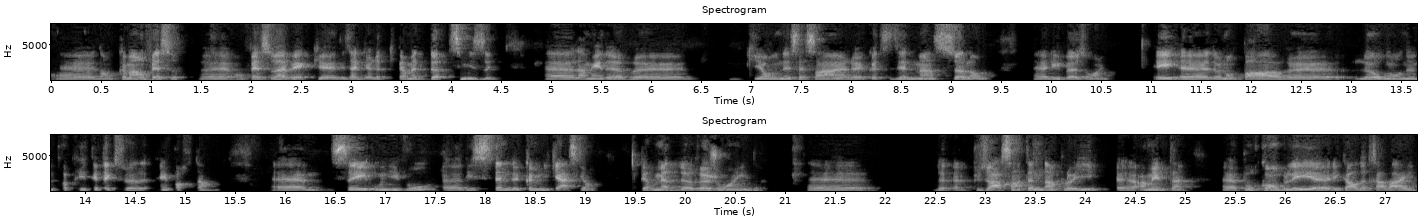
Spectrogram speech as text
Euh, donc, comment on fait ça? Euh, on fait ça avec euh, des algorithmes qui permettent d'optimiser la main-d'œuvre qui ont nécessaire quotidiennement selon les besoins. Et d'un autre part, là où on a une propriété textuelle importante, c'est au niveau des systèmes de communication qui permettent de rejoindre plusieurs centaines d'employés en même temps pour combler les quarts de travail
